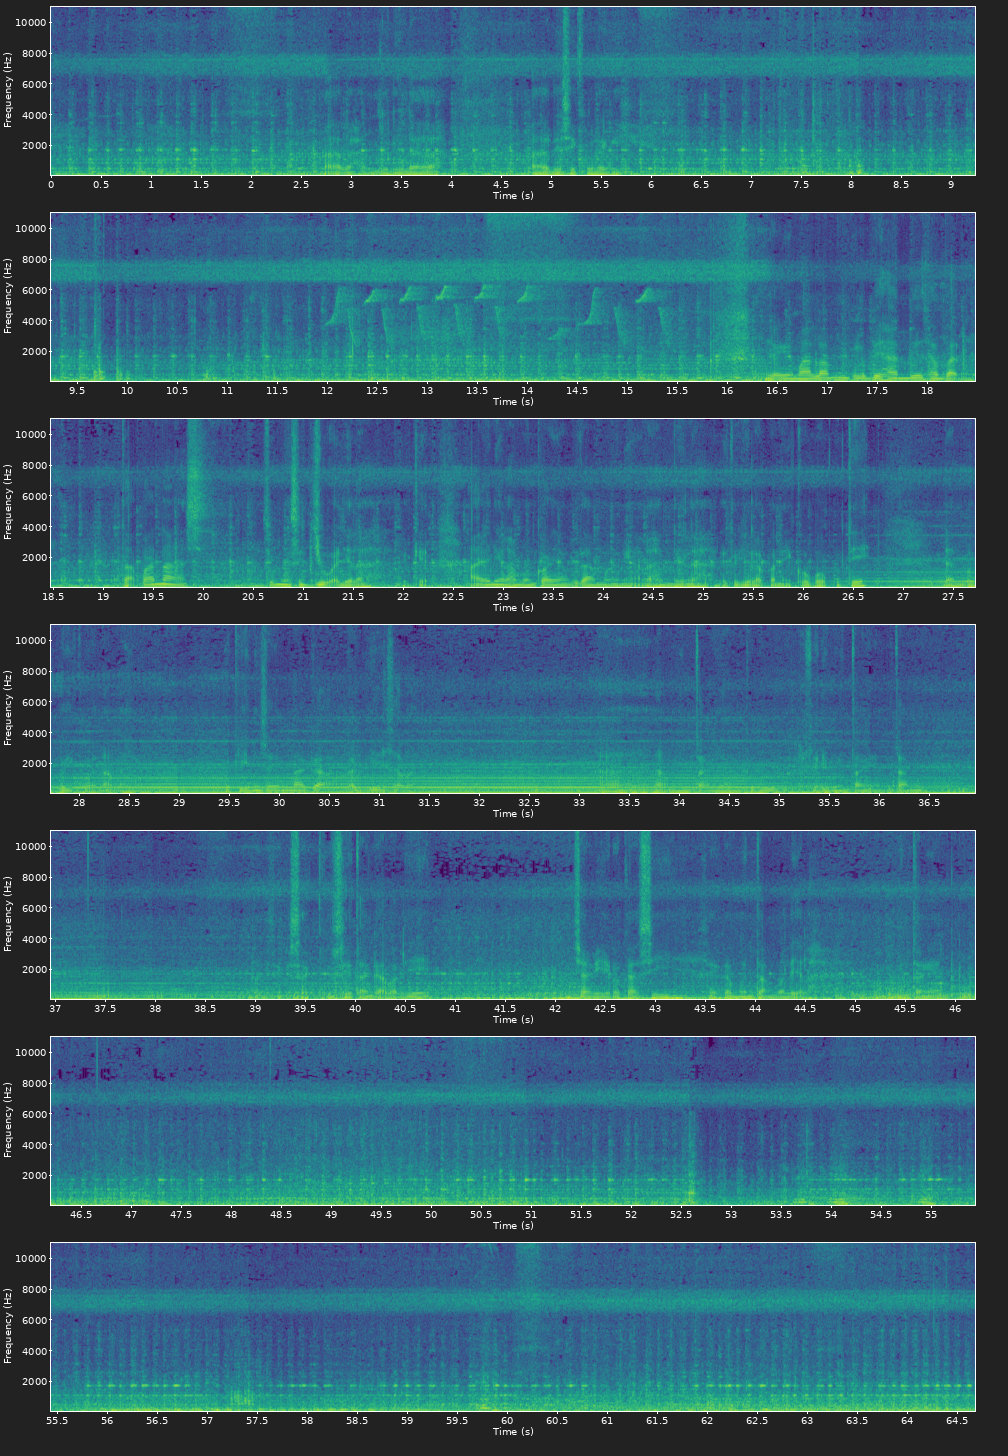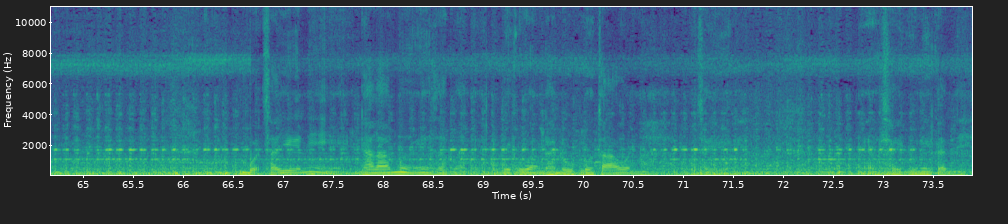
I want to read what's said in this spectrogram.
Alhamdulillah ada seekor lagi. Jadi malam ni kelebihan dia sahabat tak panas. Cuma sejuk aja lah. Okay. ha, inilah bongkau yang pertama ni. Alhamdulillah. Dia tujuh lapan ekor buah putih dan beberapa ekor anak mayu ok ini saya menagak lagi sahabat nak bintang yang kedua. Saya bintang yang pertama. Saya, saya, saya tanggap balik. Cari lokasi. Saya akan bintang balik lah. Bintang yang kedua buat saya ni dah lama ni sahabat lebih kurang dah 20 tahun lah saya yang saya gunakan ni.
